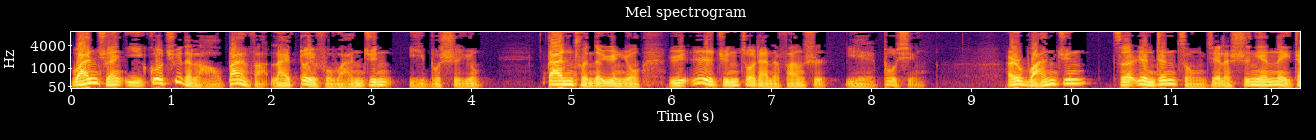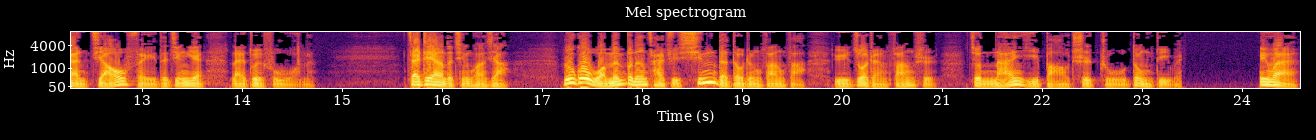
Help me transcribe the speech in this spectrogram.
完全以过去的老办法来对付顽军已不适用，单纯的运用与日军作战的方式也不行，而顽军。则认真总结了十年内战剿匪的经验来对付我们。在这样的情况下，如果我们不能采取新的斗争方法与作战方式，就难以保持主动地位。另外，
